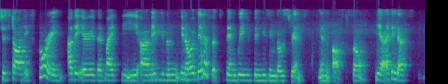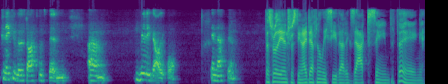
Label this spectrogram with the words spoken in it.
to start exploring other areas that might be uh, maybe even, you know, a benefit than where you've been using those strengths in the past. So yeah, I think that's connecting those dots has been um, really valuable in that sense. That's really interesting. I definitely see that exact same thing.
